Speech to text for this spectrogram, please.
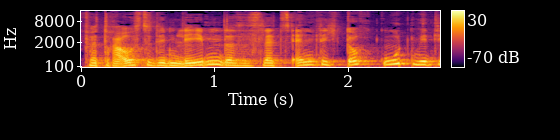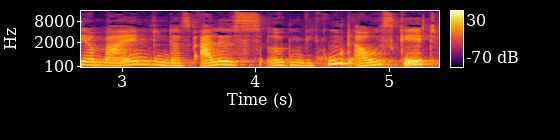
Vertraust du dem Leben, dass es letztendlich doch gut mit dir meint und dass alles irgendwie gut ausgeht?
